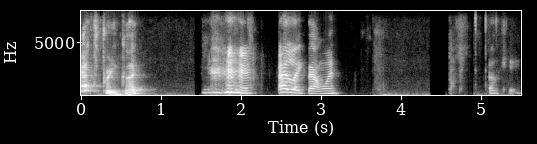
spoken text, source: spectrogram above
That's pretty good. I like that one. Okay.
